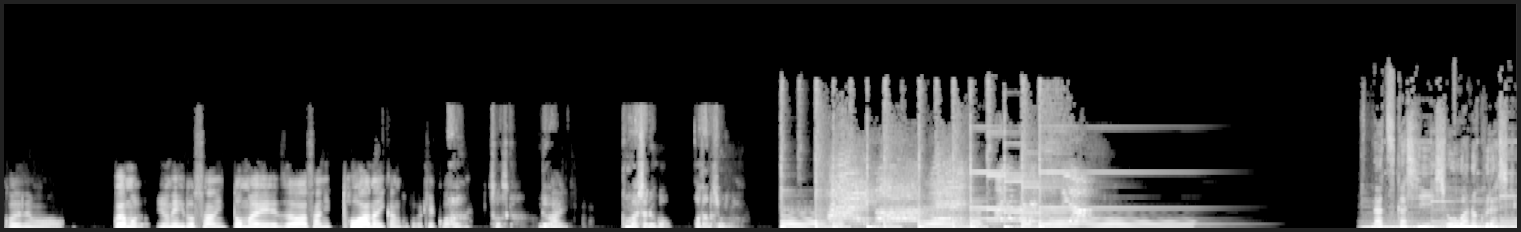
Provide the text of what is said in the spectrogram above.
これでも、これはもう、米広さんと前澤さんに問わないかんことが結構あるね。そうですか。では、はい、コマーシャル後、お楽しみに。懐かしい昭和の倉敷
